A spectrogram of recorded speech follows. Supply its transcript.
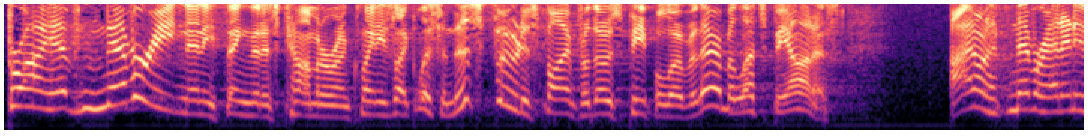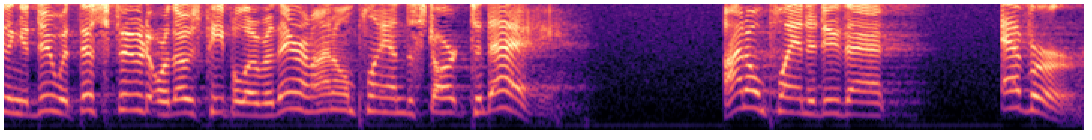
For I have never eaten anything that is common or unclean. He's like, Listen, this food is fine for those people over there, but let's be honest. I don't have never had anything to do with this food or those people over there, and I don't plan to start today. I don't plan to do that ever.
